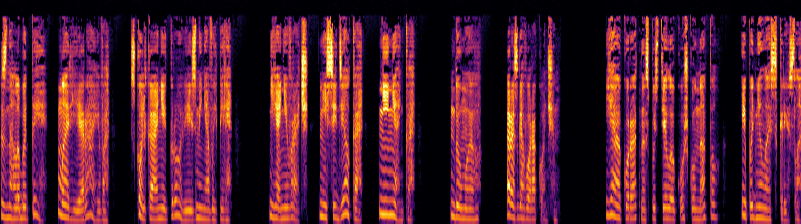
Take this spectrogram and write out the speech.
Знала бы ты, Мария Раева, сколько они крови из меня выпили. Я не врач, не сиделка, не нянька. Думаю, разговор окончен. Я аккуратно спустила кошку на пол и поднялась с кресла.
